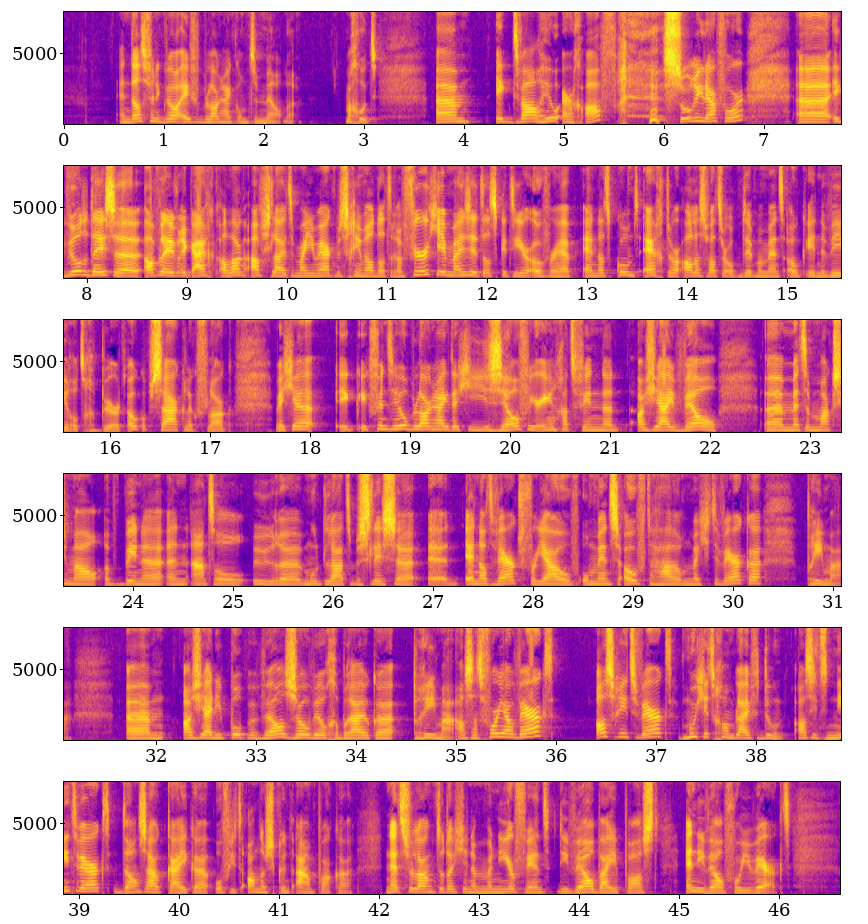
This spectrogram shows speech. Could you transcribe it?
En dat vind ik wel even belangrijk om te melden. Maar goed, um, ik dwaal heel erg af. Sorry daarvoor. Uh, ik wilde deze aflevering eigenlijk al lang afsluiten. Maar je merkt misschien wel dat er een vuurtje in mij zit als ik het hier over heb. En dat komt echt door alles wat er op dit moment ook in de wereld gebeurt. Ook op zakelijk vlak. Weet je, ik, ik vind het heel belangrijk dat je jezelf hierin gaat vinden. Als jij wel. Uh, met een maximaal binnen een aantal uren moet laten beslissen. Uh, en dat werkt voor jou om mensen over te halen om met je te werken. Prima. Um, als jij die poppen wel zo wil gebruiken, prima. Als dat voor jou werkt, als er iets werkt, moet je het gewoon blijven doen. Als iets niet werkt, dan zou ik kijken of je het anders kunt aanpakken. Net zolang totdat je een manier vindt die wel bij je past en die wel voor je werkt.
